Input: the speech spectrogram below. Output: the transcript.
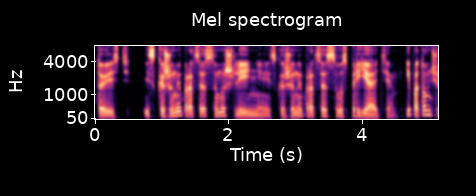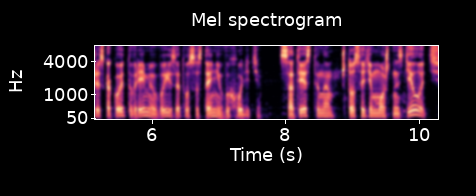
То есть искажены процессы мышления, искажены процессы восприятия. И потом через какое-то время вы из этого состояния выходите. Соответственно, что с этим можно сделать,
